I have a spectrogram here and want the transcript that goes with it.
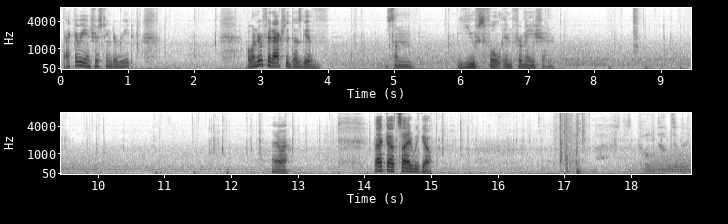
That could be interesting to read. I wonder if it actually does give some useful information. Anyway. Back outside we go. It's cold out tonight.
